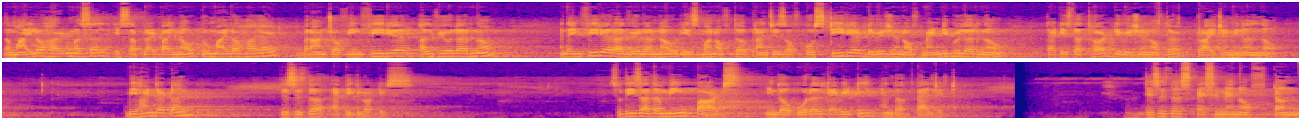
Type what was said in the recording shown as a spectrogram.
The mylohyoid muscle is supplied by nerve to mylohyoid, branch of inferior alveolar nerve, and the inferior alveolar nerve is one of the branches of posterior division of mandibular nerve, that is the third division of the trigeminal nerve. Behind the tongue, this is the epiglottis. So these are the main parts in the oral cavity and the palate. This is the specimen of tongue.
